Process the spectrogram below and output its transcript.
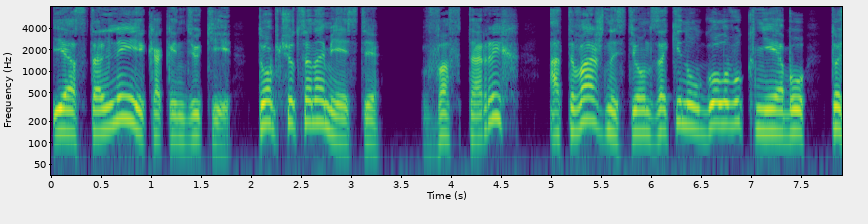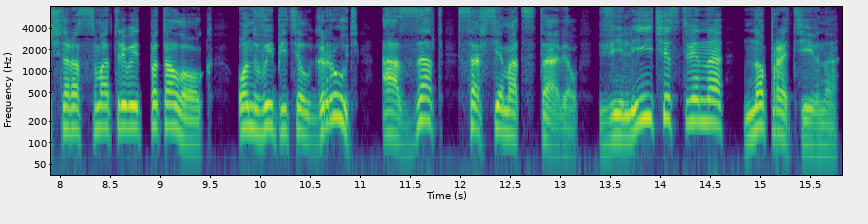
и остальные, как индюки, топчутся на месте. Во-вторых, от важности он закинул голову к небу, точно рассматривает потолок. Он выпятил грудь, а зад совсем отставил. Величественно, но противно.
